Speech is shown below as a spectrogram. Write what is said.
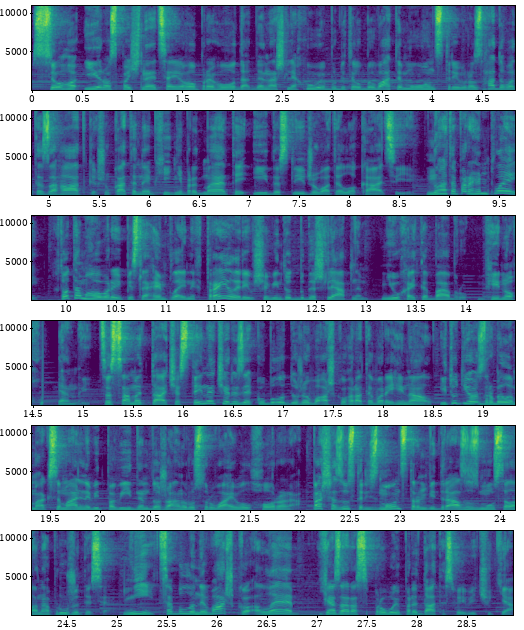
З цього і розпочнеться його пригода, де на шляху ви будете вбивати монстрів, розгадувати загадки, шукати необхідні предмети і досліджувати локації. Ну а тепер геймплей. Хто там говорив після геймплейних трейлерів, що він тут буде шляпним? Нюхайте бебру, він охуєнний. Це саме та частина, через яку було дуже важко грати в оригінал. І тут його зробили максимально відповідним до жанру survival хоррора. Перша зустріч з монстром відразу змусила напружитися. Ні, це було не важко, але я зараз спробую передати свої відчуття.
